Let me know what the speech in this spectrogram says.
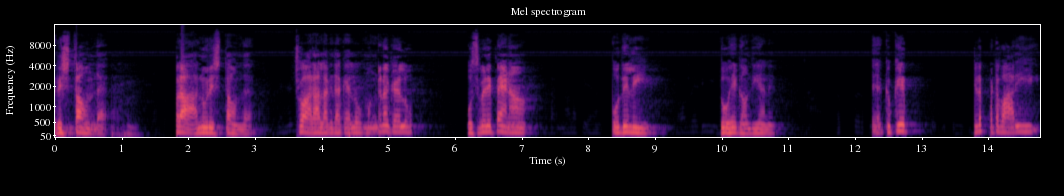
ਰਿਸ਼ਤਾ ਹੁੰਦਾ ਹੈ ਭਰਾ ਨੂੰ ਰਿਸ਼ਤਾ ਹੁੰਦਾ ਹੈ ਛੁਹਾਰਾ ਲੱਗਦਾ ਕਹਿ ਲੋ ਮੰਗਣਾ ਕਹਿ ਲੋ ਉਸ ਵੇਲੇ ਭੈਣਾਂ ਉਹਦੇ ਲਈ ਦੋਹੇ ਗਾਉਂਦੀਆਂ ਨੇ। ਕਿਉਂਕਿ ਜਿਹੜਾ ਪਟਵਾਰੀ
